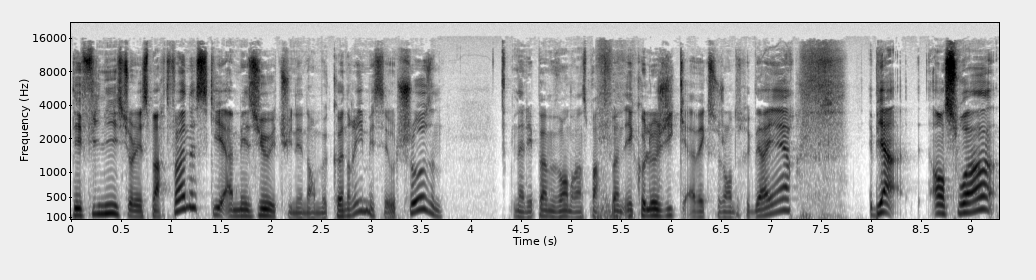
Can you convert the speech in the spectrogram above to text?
définies sur les smartphones, ce qui à mes yeux est une énorme connerie, mais c'est autre chose. N'allez pas me vendre un smartphone écologique avec ce genre de truc derrière. Eh bien, en soi,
